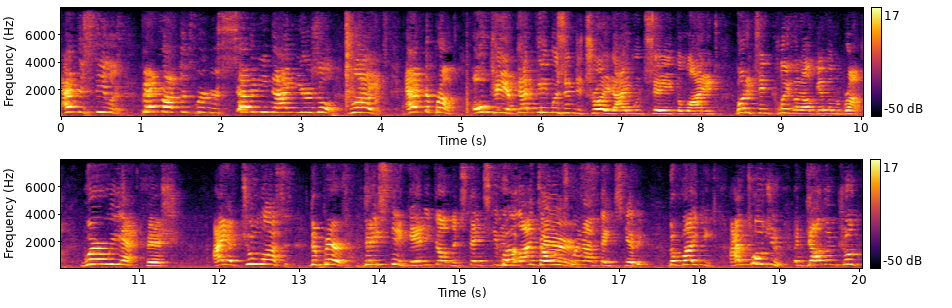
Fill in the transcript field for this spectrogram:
At the Steelers, Ben Roethlisberger, 79 years old. Lions. At the Browns. Okay, if that game was in Detroit, I would say the Lions, but it's in Cleveland. I'll give them the Browns. Where are we at, Fish? I have two losses. The Bears, they stink. Andy Dalton, it's Thanksgiving. Fuck the the Lions always Bears. win on Thanksgiving. The Vikings, I told you, Dalvin Cook,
